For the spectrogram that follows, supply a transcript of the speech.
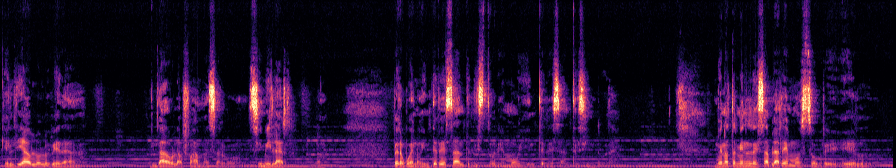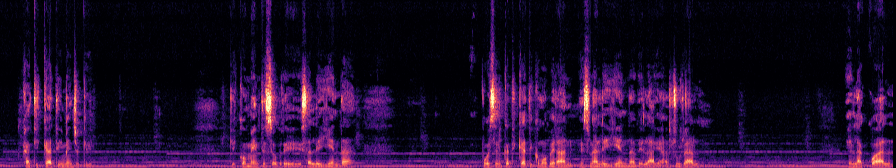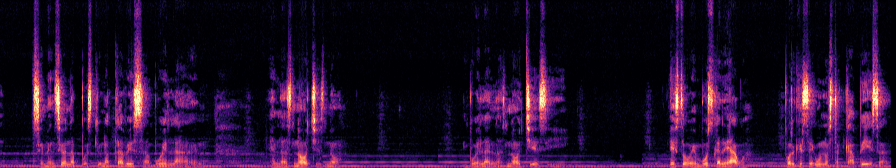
que el diablo le hubiera dado la fama, es algo similar. Pero bueno, interesante la historia, muy interesante sin duda. Bueno, también les hablaremos sobre el Katikati Mencho que, que comente sobre esa leyenda. Pues el Katikati, como verán, es una leyenda del área rural en la cual se menciona pues que una cabeza vuela en, en las noches, ¿no? Vuela en las noches y esto en busca de agua, porque según nuestra cabeza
